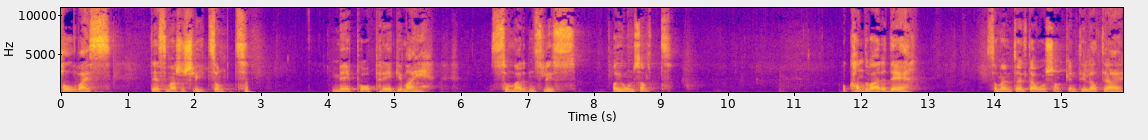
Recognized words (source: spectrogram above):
halvveis, det som er så slitsomt, med på å prege meg som verdens lys og jordens salt. Og kan det være det som eventuelt er årsaken til at jeg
